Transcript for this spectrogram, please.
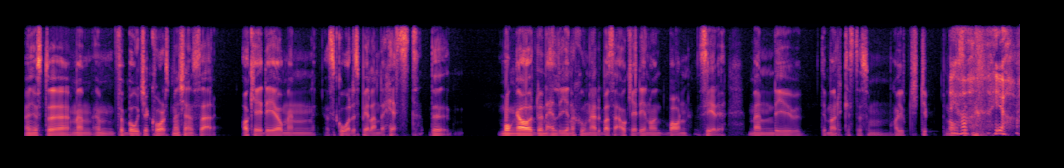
men just eh, men, men för Bojack Horseman känns det så här, okej det är om en skådespelande häst. Det, många av den äldre generationen hade bara så här, okej det är nog en barnserie, men det är ju det mörkaste som har gjorts typ någonsin. Ja, ja.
